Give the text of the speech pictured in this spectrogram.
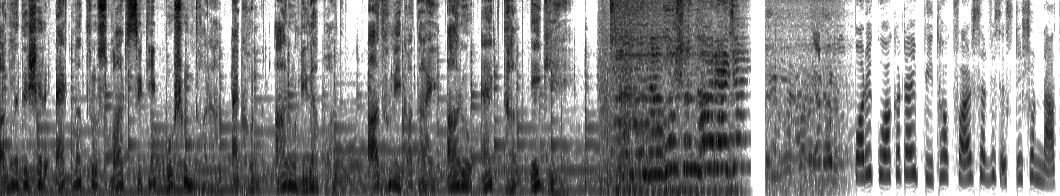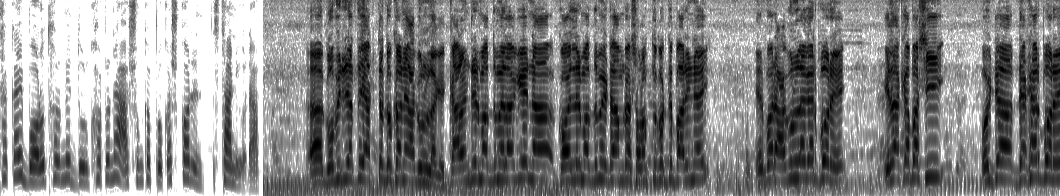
বাংলাদেশের একমাত্র স্মার্ট সিটি বসুন্ধরা এখন আরও নিরাপদ। আধুনিকতায় আরও এক ধাপ এগিয়ে। পরে কুয়াকাটায় পৃথক ফায়ার সার্ভিস স্টেশন না থাকায় বড় ধরনের দুর্ঘটনার আশঙ্কা প্রকাশ করেন স্থানীয়রা। গভীর রাতে একটা দোকানে আগুন লাগে। কারেন্টের মাধ্যমে লাগে না কয়েলের মাধ্যমে এটা আমরা শনাক্ত করতে পারি নাই। এরপরে আগুন লাগার পরে এলাকাবাসী ওইটা দেখার পরে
